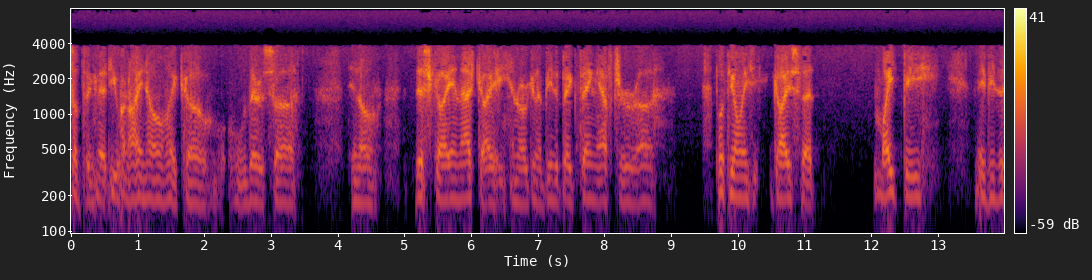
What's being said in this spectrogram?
something that you and I know. Like uh, there's uh, you know this guy and that guy, you know, are going to be the big thing after. Uh, both the only guys that might be maybe the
